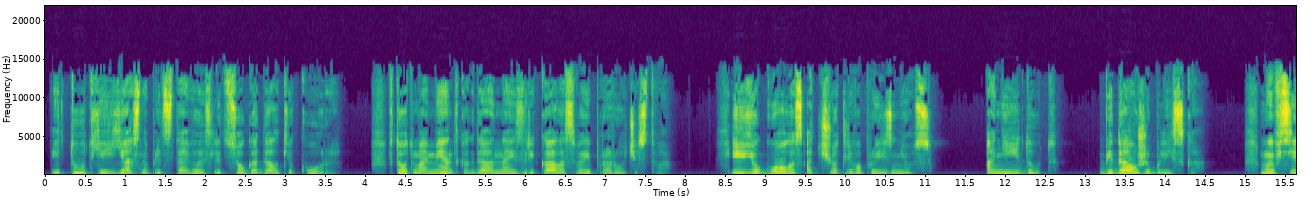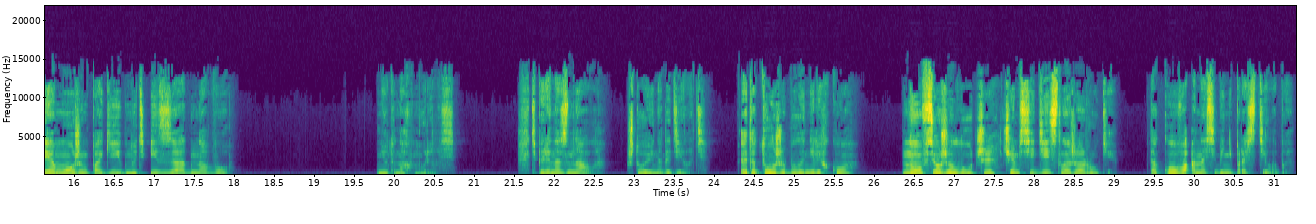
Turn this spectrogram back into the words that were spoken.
И тут ей ясно представилось лицо гадалки Коры — в тот момент, когда она изрекала свои пророчества. И ее голос отчетливо произнес «Они идут, беда уже близко. Мы все можем погибнуть из-за одного». Ньюта нахмурилась. Теперь она знала, что ей надо делать. Это тоже было нелегко, но все же лучше, чем сидеть сложа руки. Такого она себе не простила бы.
